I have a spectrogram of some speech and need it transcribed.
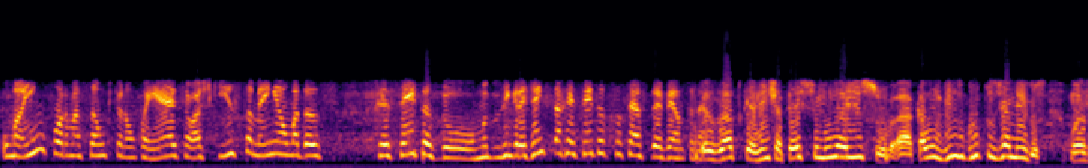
uma informação que tu não conhece. Eu acho que isso também é uma das receitas do um dos ingredientes da receita do sucesso do evento, né? Exato, que a gente até estimula isso. Acabam vindo grupos de amigos, mas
